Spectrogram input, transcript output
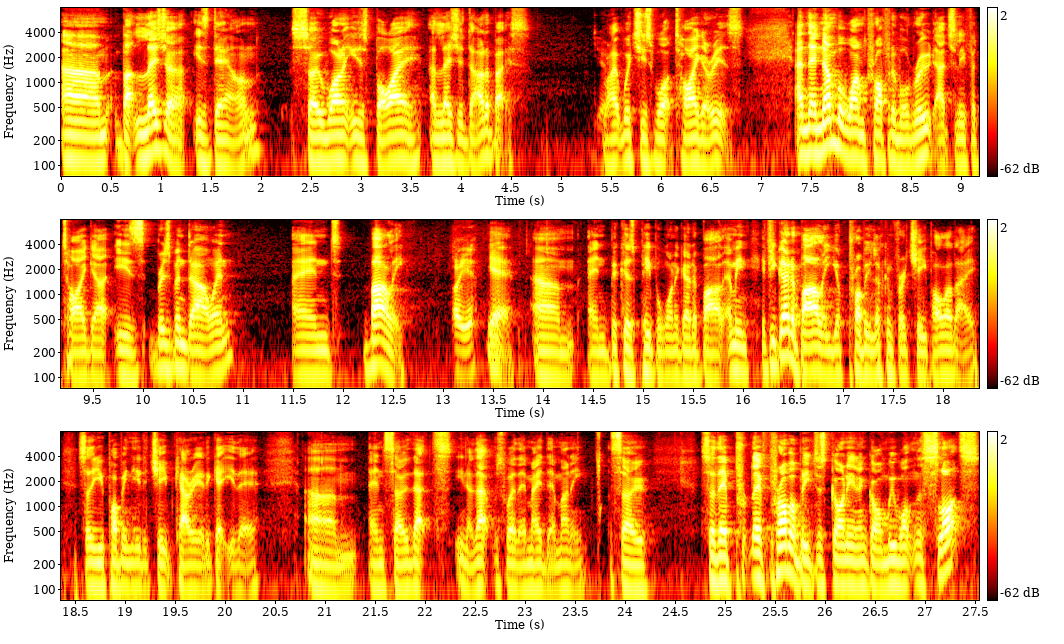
Um, but leisure is down, so why don't you just buy a leisure database, right? Which is what Tiger is. And their number one profitable route actually for Tiger is Brisbane, Darwin, and Bali. Oh yeah. Yeah, um, and because people want to go to Bali. I mean, if you go to Bali, you're probably looking for a cheap holiday, so you probably need a cheap carrier to get you there. Um, and so that's you know that was where they made their money. So, so they pr- they've probably just gone in and gone. We want the slots,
